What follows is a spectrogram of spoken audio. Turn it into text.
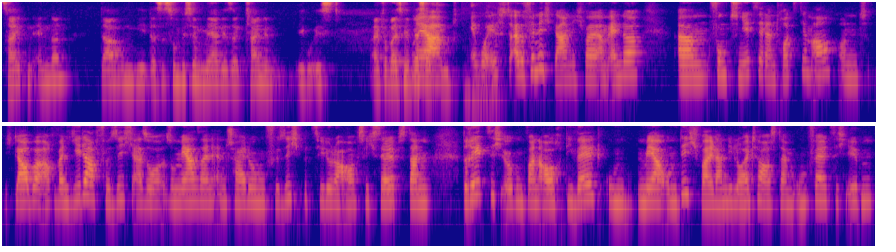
Zeiten ändern. Darum geht, das ist so ein bisschen mehr dieser kleine Egoist, einfach weil es mir besser naja, tut. Egoist, also finde ich gar nicht, weil am Ende ähm, funktioniert es ja dann trotzdem auch. Und ich glaube, auch wenn jeder für sich, also so mehr seine Entscheidungen für sich bezieht oder auf sich selbst, dann dreht sich irgendwann auch die Welt um mehr um dich, weil dann die Leute aus deinem Umfeld sich eben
